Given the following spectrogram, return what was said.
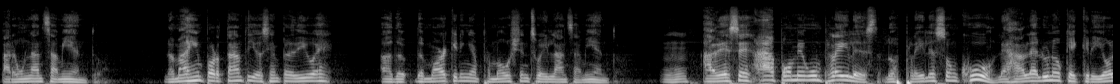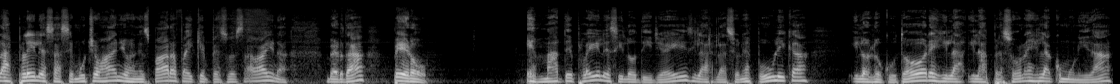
para un lanzamiento. Lo más importante, yo siempre digo, es uh, the, the marketing and promotion to el lanzamiento. A veces, ah, ponme un playlist. Los playlists son cool. Les habla el uno que crió las playlists hace muchos años en Spotify, que empezó esa vaina, ¿verdad? Pero es más de playlists y los DJs y las relaciones públicas y los locutores y, las y las personas y la comunidad.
